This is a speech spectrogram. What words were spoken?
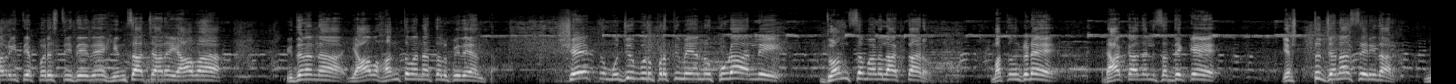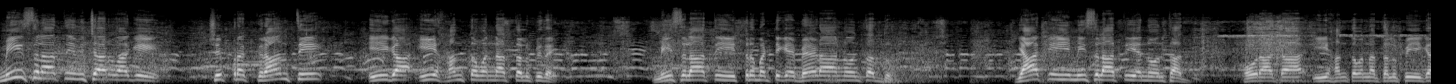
ಯಾವ ರೀತಿಯ ಪರಿಸ್ಥಿತಿ ಇದೆ, ಹಿಂಸಾಚಾರ ಯಾವ, ಇದನ್ನ ಯಾವ ಹಂತವನ್ನ ತಲುಪಿದೆ ಅಂತ. ಶೇಖ್ ಮುಜಿಬುರ್ ಪ್ರತಿಮೆಯನ್ನು ಕೂಡ ಅಲ್ಲಿ ಧ್ವಂಸ ಮಾಡಲಾಗ್ತಾ ಇರೋ ಮತ್ತೊಂದು ಕಡೆ ಢಾಕಾದಲ್ಲಿ ಸದ್ಯಕ್ಕೆ ಎಷ್ಟು ಜನ ಸೇರಿದ್ದಾರೆ? ಮೀಸಲಾತಿ ವಿಚಾರವಾಗಿ ಕ್ಷಿಪ್ರ ಕ್ರಾಂತಿ ಈಗ ಈ ಹಂತವನ್ನ ತಲುಪಿದೆ. ಮೀಸಲಾತಿ ಇಷ್ಟರ ಮಟ್ಟಿಗೆ ಬೇಡ ಅನ್ನುವಂಥದ್ದು. ಯಾಕೆ ಈ ಮೀಸಲಾತಿ ಅನ್ನುವಂಥದ್ದು? ಹೋರಾಟ ಈ ಹಂತವನ್ನ ತಲುಪಿ ಈಗ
